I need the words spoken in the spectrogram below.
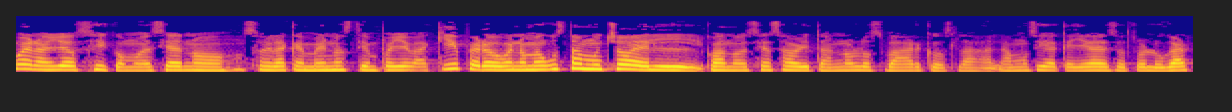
Bueno, yo sí, como decía, no soy la que menos tiempo lleva aquí, pero bueno, me gusta mucho el, cuando decías ahorita, ¿no? Los barcos, la, la música que llega desde otro lugar.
